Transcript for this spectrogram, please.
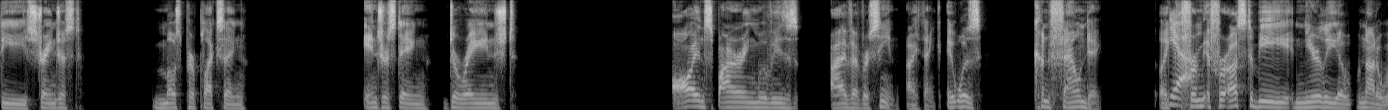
the strangest, most perplexing, interesting, deranged, awe-inspiring movies I've ever seen, I think. It was confounding. Like Yeah. for me, for us to be nearly a not a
